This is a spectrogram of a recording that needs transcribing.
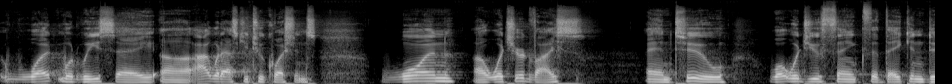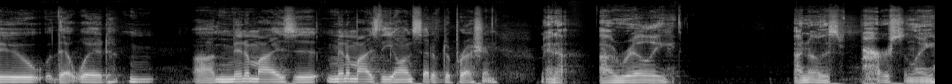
what would we say? Uh, I would ask you two questions. One, uh, what's your advice? And two, what would you think that they can do that would uh, minimize it, minimize the onset of depression? Man, I, I really I know this personally.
